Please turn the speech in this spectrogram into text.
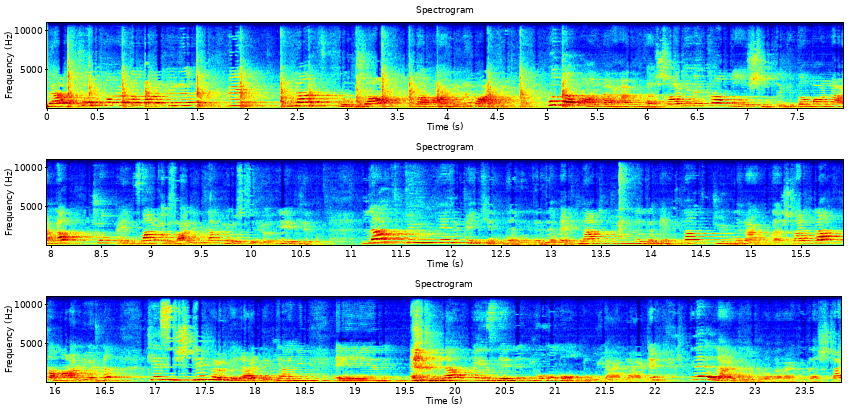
lenf toplar damarları ve lenf kılcal damarları vardır. Bu damarlar arkadaşlar yine kan dolaşımındaki damarlarla çok benzer özellikler gösteriyor diyebilirim. Lenf düğümleri peki ne, ne demek? Lenf düğüm ne demek? Lenf düğümleri arkadaşlar damarlarının kesiştiği bölgelerdir. Yani e, lenf bezlerinin yoğun olduğu yerlerdir. Nerelerdir buralar arkadaşlar?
